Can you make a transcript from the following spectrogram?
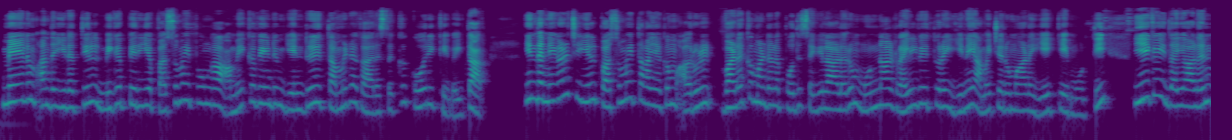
மேலும் அந்த இடத்தில் மிகப்பெரிய பசுமை பூங்கா அமைக்க வேண்டும் என்று தமிழக அரசுக்கு கோரிக்கை வைத்தார். இந்த நிகழ்ச்சியில் பசுமை தாயகம் அருள் வடக்கு மண்டல பொதுச் செயலாளரும் முன்னாள் ரயில்வே துறை இணை அமைச்சருமான ஏ கே மூர்த்தி ஈகை தயாளன்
